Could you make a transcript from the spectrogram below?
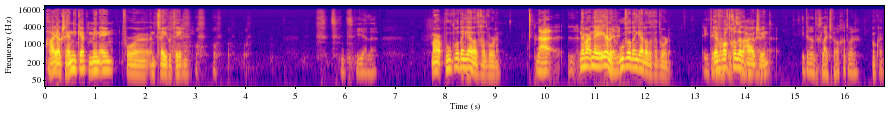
Ajax handicap min 1 voor een 2 quotering. Jelle. Maar hoeveel denk jij dat het gaat worden? Nou, Nee, maar nee, eerlijk. Nee, Hoeveel denk jij dat het gaat worden? ik denk Jij verwacht toch ook dat eh, Ajax wint? Ik denk dat het gelijkspel gaat worden. Oké.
